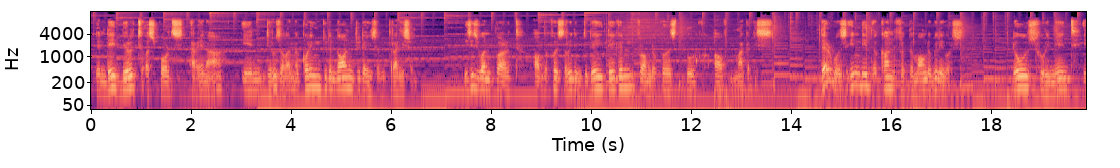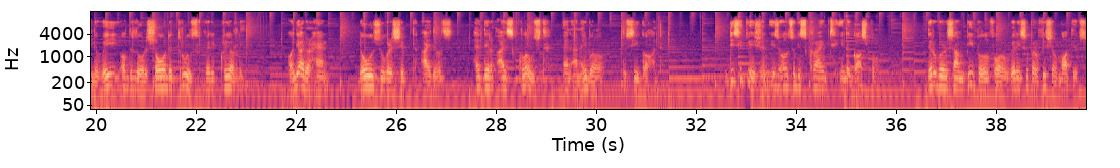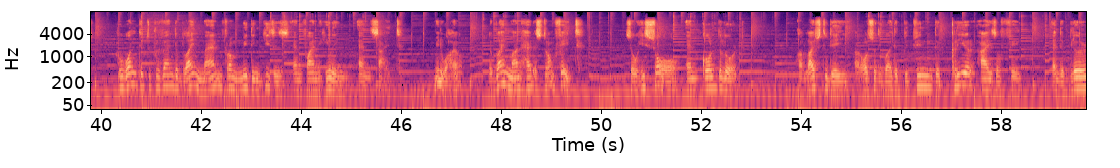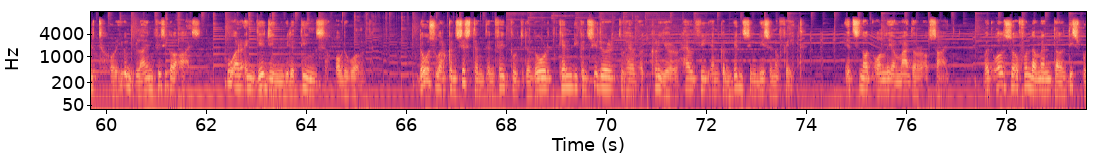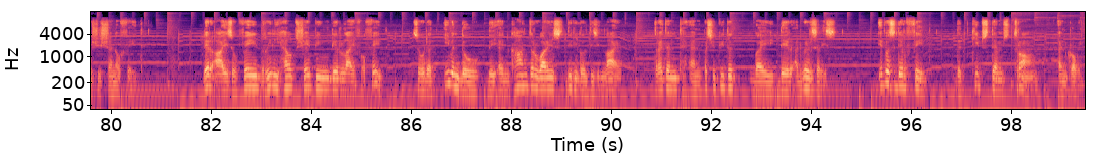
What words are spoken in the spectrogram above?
Then they built a sports arena in Jerusalem according to the non Judaism tradition. This is one part of the first reading today taken from the first book of Maccabees. There was indeed a conflict among the believers. Those who remained in the way of the Lord saw the truth very clearly. On the other hand, those who worshipped idols had their eyes closed and unable to see God. This situation is also described in the Gospel. There were some people, for very superficial motives, who wanted to prevent the blind man from meeting Jesus and find healing and sight. Meanwhile, the blind man had a strong faith, so he saw and called the Lord. Our lives today are also divided between the clear eyes of faith and the blurred or even blind physical eyes who are engaging with the things of the world. Those who are consistent and faithful to the Lord can be considered to have a clear, healthy, and convincing vision of faith. It's not only a matter of sight, but also a fundamental disposition of faith. Their eyes of faith really help shaping their life of faith, so that even though they encounter various difficulties in life, threatened and persecuted by their adversaries, it was their faith that keeps them strong and growing.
